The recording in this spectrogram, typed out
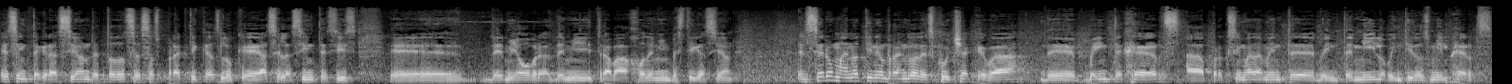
esa integración de todas esas prácticas lo que hace la síntesis eh, de mi obra, de mi trabajo, de mi investigación. El ser humano tiene un rango de escucha que va de 20 Hz a aproximadamente 20.000 o 22.000 Hz.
